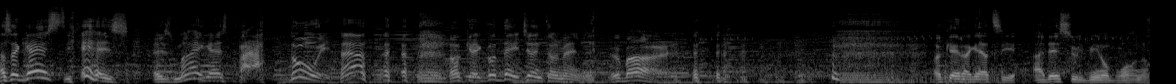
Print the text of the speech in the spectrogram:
as a guest, yes, as my guest, bah, do it, huh? okay, good day, gentlemen. Goodbye. Ok, ragazzi, adesso il vino buono.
